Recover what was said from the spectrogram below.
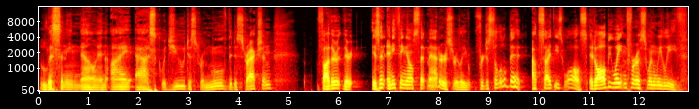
listening now. And I ask, would you just remove the distraction? Father, there isn't anything else that matters really for just a little bit outside these walls. It'll all be waiting for us when we leave.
